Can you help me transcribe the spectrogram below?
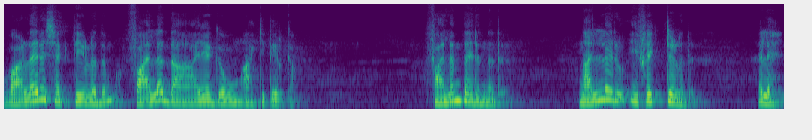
വളരെ ശക്തിയുള്ളതും ഫലദായകവും ആക്കി തീർക്കാം. ഫലം തരുന്നത് നല്ലൊരു ഇഫക്റ്റ് ഉള്ളത് അല്ലേ?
